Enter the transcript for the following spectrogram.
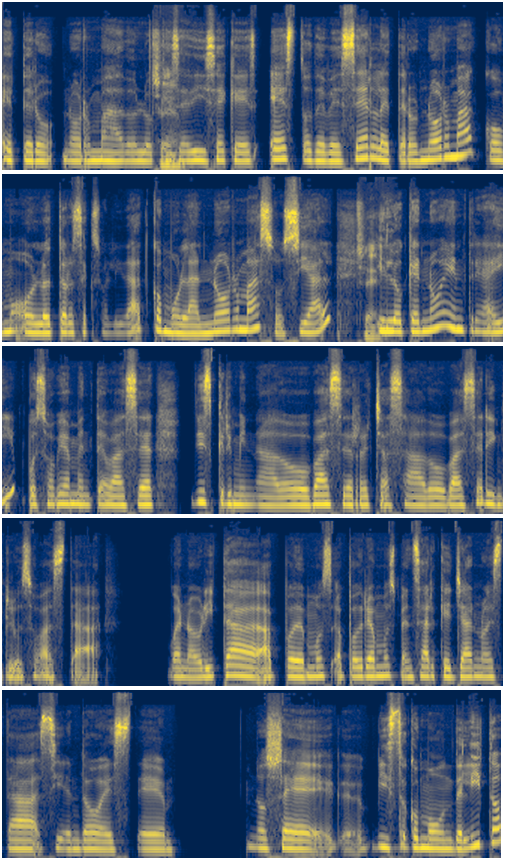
heteronormado, lo que se dice que es esto debe ser la heteronorma como o la heterosexualidad como la norma social y lo que no entre ahí, pues obviamente va a ser discriminado, va a ser rechazado, va a ser incluso hasta bueno, ahorita podemos podríamos pensar que ya no está siendo este no sé, eh, visto como un delito.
